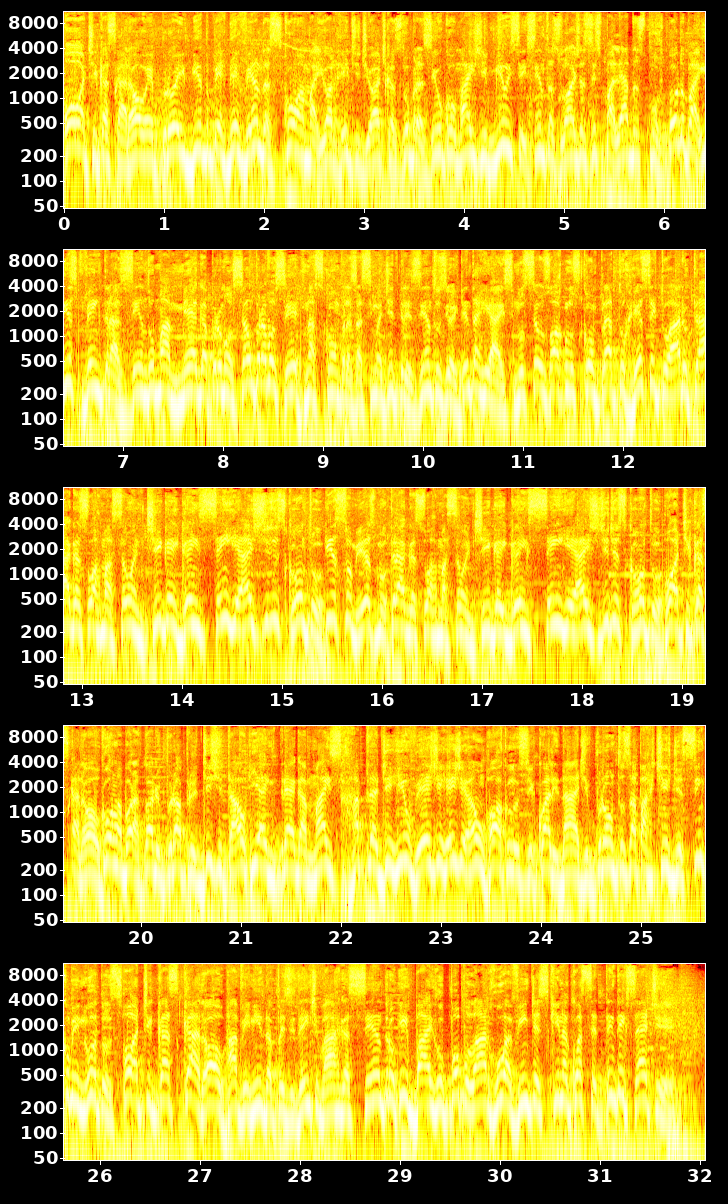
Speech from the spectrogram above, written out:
Óticas Carol é proibido perder vendas. Com a maior rede de óticas do Brasil, com mais de 1.600 lojas espalhadas por todo o país, vem trazendo uma mega promoção para você. Nas compras acima de 380 reais, nos seus óculos completo receituário, traga sua armação antiga e ganhe 100 reais de desconto. Isso mesmo, traga sua armação antiga e ganhe 100 reais de desconto. Óticas Carol, com laboratório próprio digital e a entrega mais rápida de Rio Verde região. Óculos de qualidade prontos a partir de 5 minutos. Óticas Carol, Avenida Presidente Vargas, Centro e Bairro Popular, Rua 20, esquina com a 77.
